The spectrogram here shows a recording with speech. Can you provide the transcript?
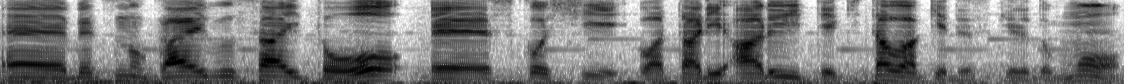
えー、別の外部サイトを、えー、少し渡り歩いてきたわけですけれども、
